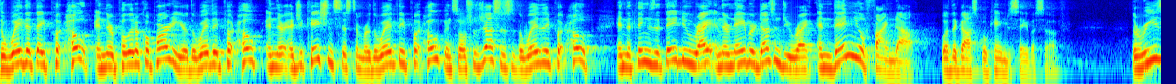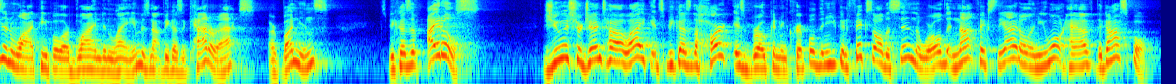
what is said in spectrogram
the way that they put hope in their political party, or the way they put hope in their education system, or the way they put hope in social justice, or the way they put hope in the things that they do right and their neighbor doesn't do right, and then you'll find out what the gospel came to save us of. The reason why people are blind and lame is not because of cataracts or bunions, it's because of idols. Jewish or Gentile alike, it's because the heart is broken and crippled, and you can fix all the sin in the world and not fix the idol, and you won't have the gospel.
